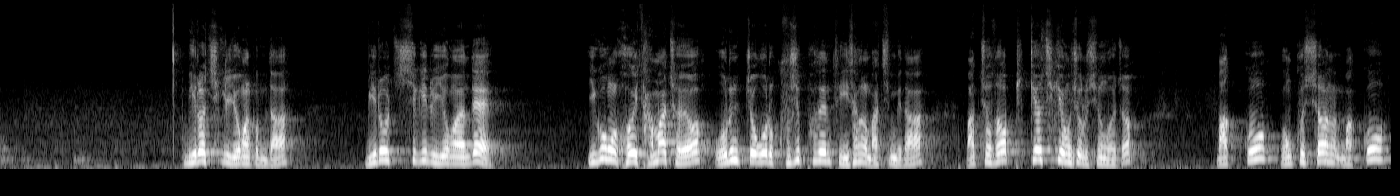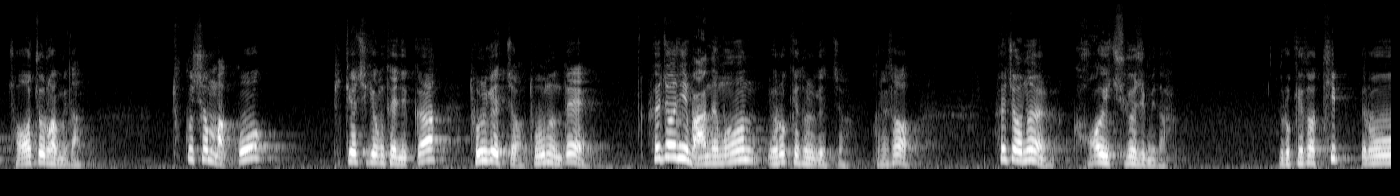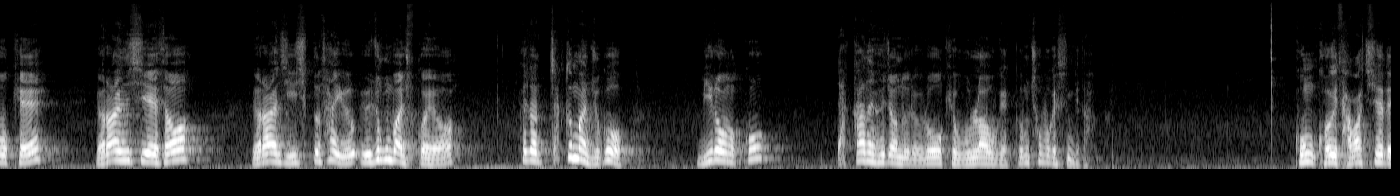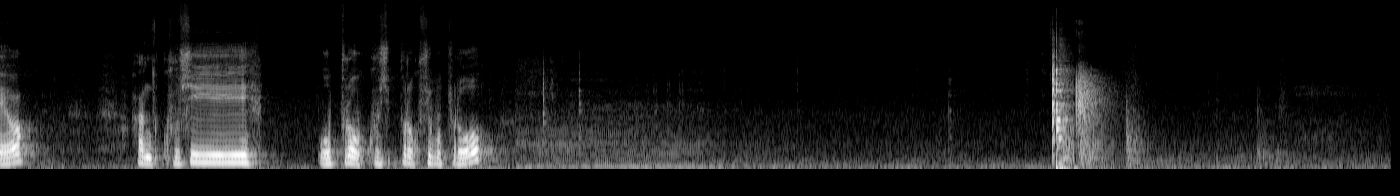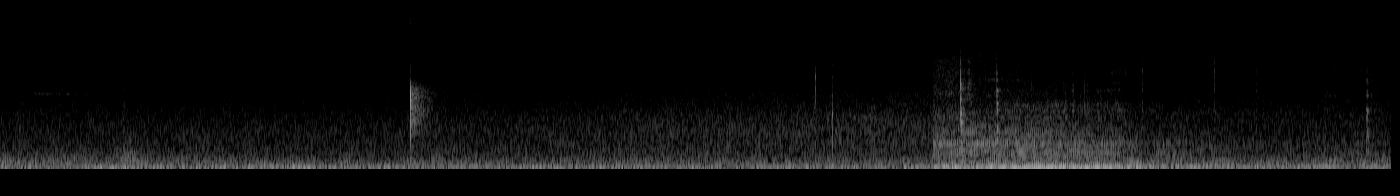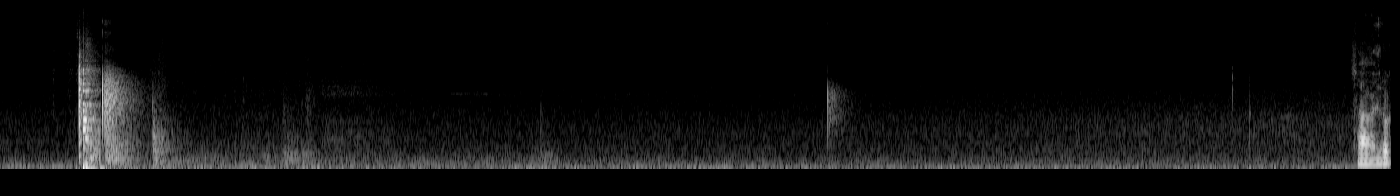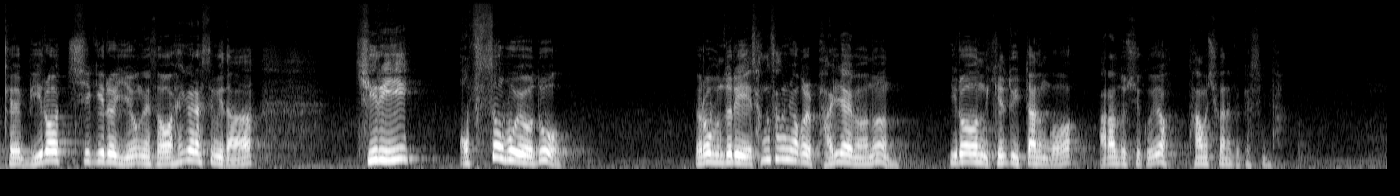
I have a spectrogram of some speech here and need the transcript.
밀어치기를 이용할 겁니다. 밀어치기를 이용하는데 이 공을 거의 다 맞춰요. 오른쪽으로 90% 이상을 맞춥니다. 맞춰서 비껴치기 형식으로 치는 거죠. 맞고 원쿠션 맞고 저쪽으로 갑니다. 투쿠션 맞고 비껴치기 형태니까 돌겠죠. 도는데 회전이 많으면 이렇게 돌겠죠. 그래서 회전을 거의 죽여줍니다. 이렇게 해서 팁 이렇게 11시에서 11시 20분 사이 요, 요 정도만 줄 거예요. 회전 조금만 주고 밀어놓고 약간의 회전으로 이렇게 올라오게끔 쳐보겠습니다. 공 거의 다 맞추셔야 돼요. 한 95%, 90%, 95%. 자, 이렇게 밀어치기를 이용해서 해결했습니다. 길이 없어 보여도 여러분들이 상상력을 발휘하면은 이런 길도 있다는 거 알아두시고요. 다음 시간에 뵙겠습니다.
